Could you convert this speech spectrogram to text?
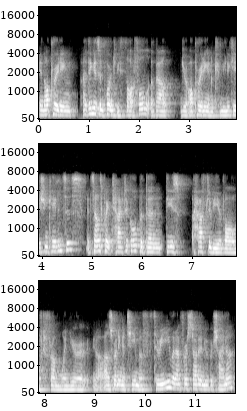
In operating, I think it's important to be thoughtful about your operating and communication cadences. It sounds quite tactical, but then these have to be evolved from when you're, you know, I was running a team of three when I first started in Uber China,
